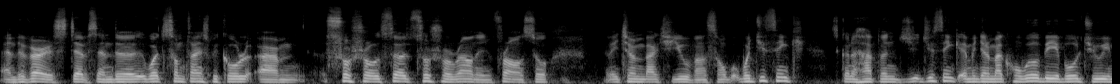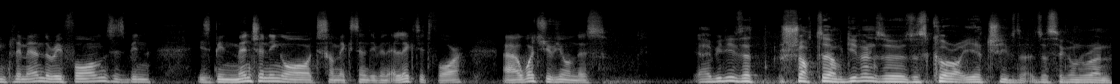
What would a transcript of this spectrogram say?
and the various steps and the, what sometimes we call um, social third social round in France? So let me turn back to you, Vincent. What do you think is going to happen? Do you, do you think Emmanuel Macron will be able to implement the reforms he's been he's been mentioning, or to some extent even elected for? Uh, what's your view on this? I believe that short term, given the, the score he achieved the second run,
